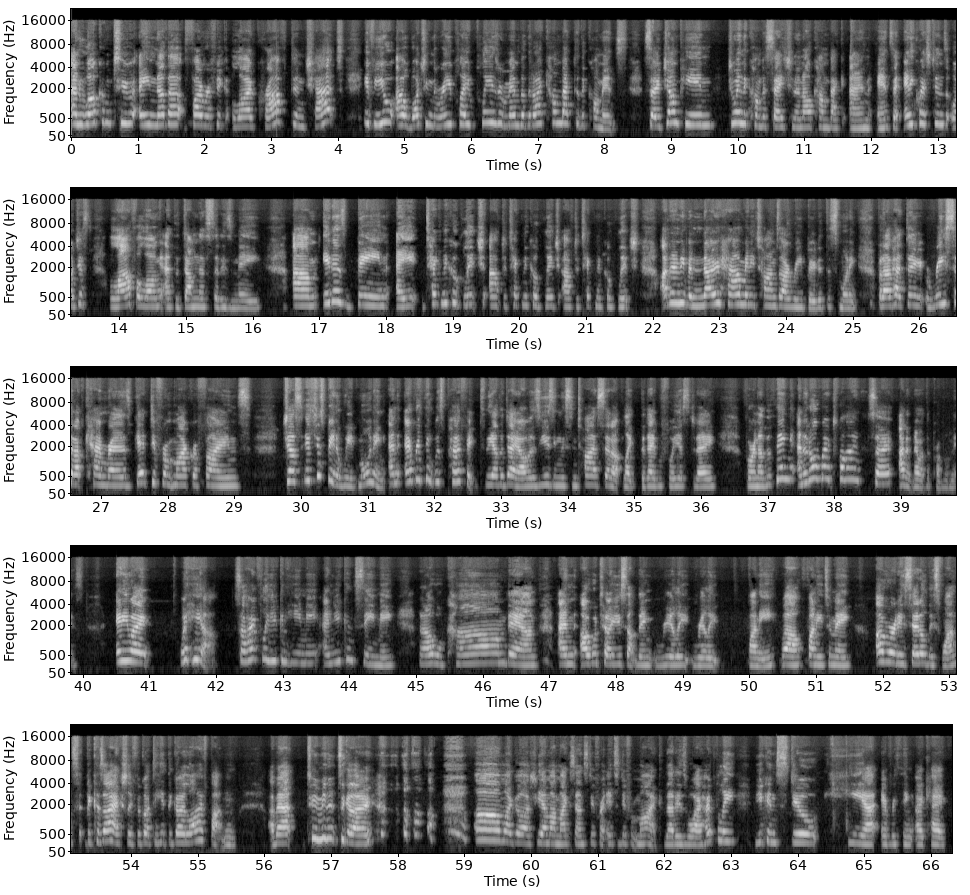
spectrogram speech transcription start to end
And welcome to another Fiberific live craft and chat. If you are watching the replay, please remember that I come back to the comments. So jump in, join the conversation, and I'll come back and answer any questions or just laugh along at the dumbness that is me. Um, it has been a technical glitch after technical glitch after technical glitch. I don't even know how many times I rebooted this morning, but I've had to reset up cameras, get different microphones just it's just been a weird morning and everything was perfect the other day. I was using this entire setup like the day before yesterday for another thing and it all worked fine. So i don't know what the problem is. Anyway we're here. So hopefully you can hear me and you can see me and i will calm down and i will tell you something really really funny. Well funny to me. I've already said all this once because i actually forgot to hit the go live button about two minutes ago oh my gosh. Yeah, my mic sounds different. It's a different mic. That is why. Hopefully, you can still hear everything okay.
